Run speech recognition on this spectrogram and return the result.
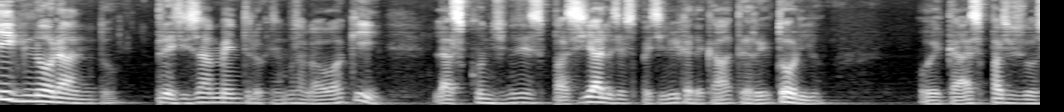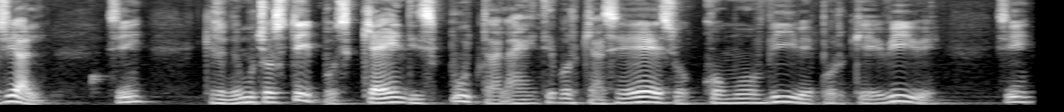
ignorando precisamente lo que hemos hablado aquí, las condiciones espaciales específicas de cada territorio o de cada espacio social, ¿sí? que son de muchos tipos, que hay en disputa, la gente por qué hace eso, cómo vive, por qué vive. ¿sí?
